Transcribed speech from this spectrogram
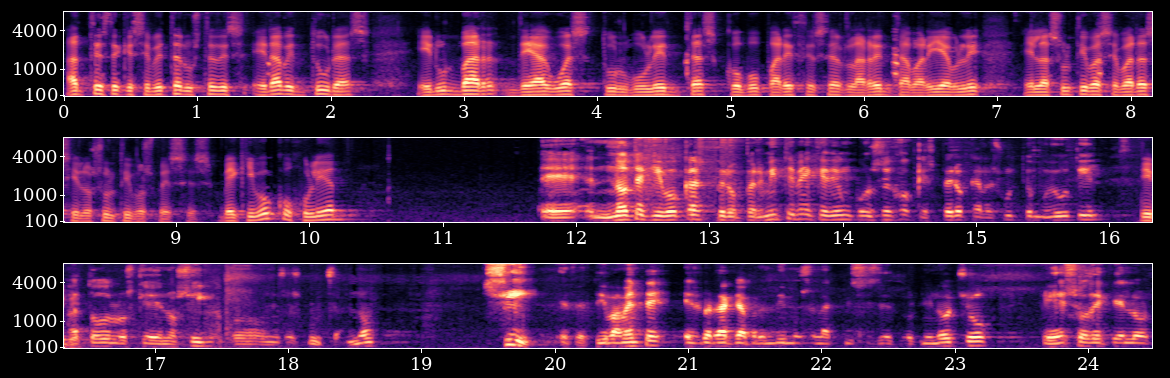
antes de que se metan ustedes en aventuras en un bar de aguas turbulentas, como parece ser la renta variable en las últimas semanas y en los últimos meses. ¿Me equivoco, Julián? Eh, no te equivocas, pero permíteme que dé un consejo que espero que resulte muy útil a todos los que nos siguen o nos escuchan, ¿no? Sí, efectivamente, es verdad que aprendimos en la crisis de 2008 que eso de que los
